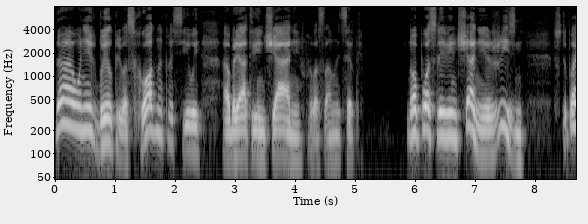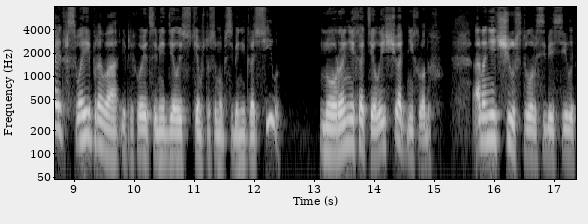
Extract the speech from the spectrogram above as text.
Да, у них был превосходно красивый обряд венчания в православной церкви. Но после венчания жизнь вступает в свои права, и приходится иметь дело с тем, что само по себе некрасиво. Нора не хотела еще одних родов. Она не чувствовала в себе силы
